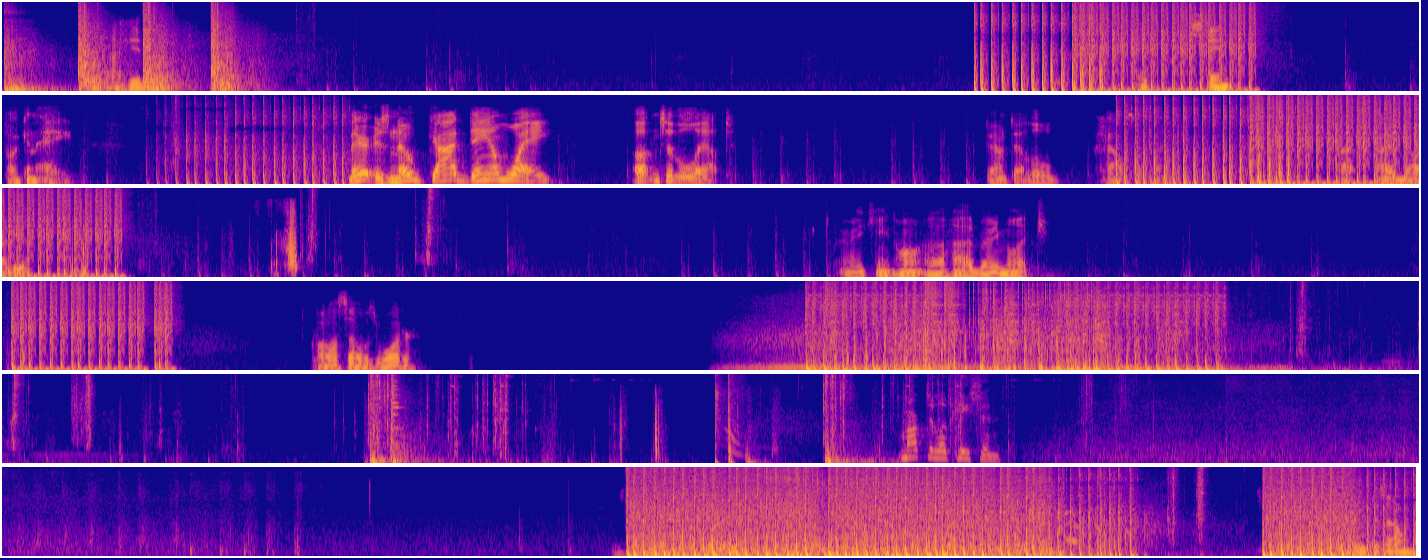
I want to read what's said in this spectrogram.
I hit him. Stand. Fucking A. There is no goddamn way up and to the left. Down at that little house, I think. I, have no idea. Uh, He can't uh, hide very much. All I saw was water. Marked a location. Zone.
